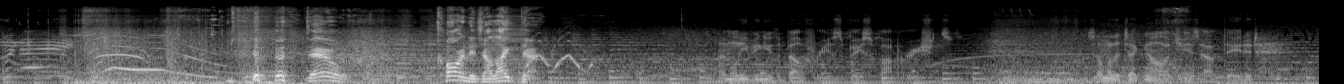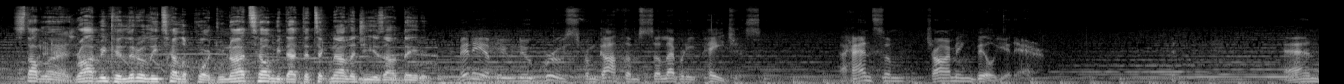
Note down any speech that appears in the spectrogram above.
Grenade! Down. Carnage, I like that. I'm leaving you the Belfry as a base of operations. Some of the technology is outdated. Stop lying. Robin can literally teleport. Do not tell me that the technology is outdated. Many of you knew Bruce from Gotham's celebrity pages. A handsome, charming billionaire. And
